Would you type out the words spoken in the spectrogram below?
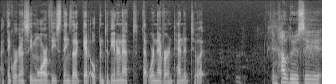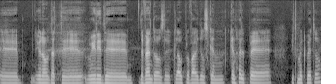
I think we're going to see more of these things that get open to the internet that were never intended to it. And how do you see, uh, you know, that uh, really the the vendors, the cloud providers can can help uh, it make better?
